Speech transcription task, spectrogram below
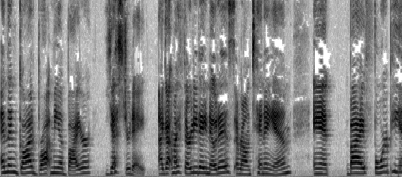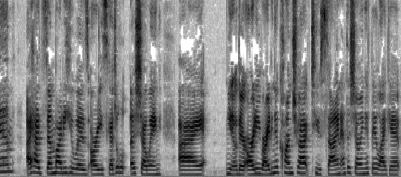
And then God brought me a buyer yesterday. I got my 30 day notice around 10 a.m. And by 4 p.m., I had somebody who was already scheduled a showing. I, you know, they're already writing a contract to sign at the showing if they like it.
